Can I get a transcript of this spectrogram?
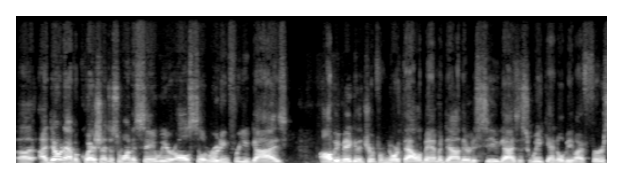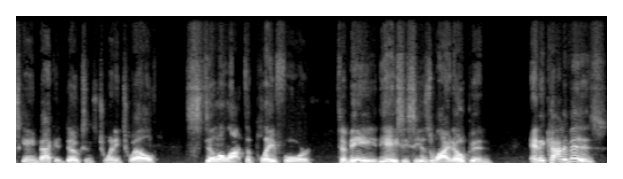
Uh, I don't have a question. I just want to say we are all still rooting for you guys. I'll be making the trip from North Alabama down there to see you guys this weekend. It'll be my first game back at Doak since 2012. Still a lot to play for. To me, the ACC is wide open, and it kind of is.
